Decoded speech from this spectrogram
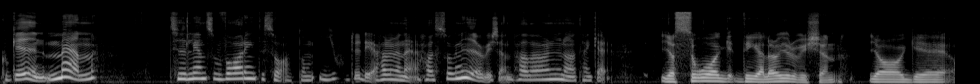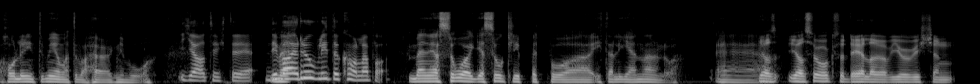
kokain. Men tydligen så var det inte så att de gjorde det. Hörde ni, har, såg ni Eurovision? Har, har ni några tankar? Jag såg delar av Eurovision. Jag eh, håller inte med om att det var hög nivå. Jag tyckte det. Det Men- var roligt att kolla på. Men jag såg, jag såg klippet på italienaren då. Eh, Jag, jag såg också delar av Eurovision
